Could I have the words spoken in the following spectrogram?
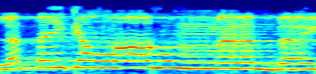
لبيك اللهم لبيك.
